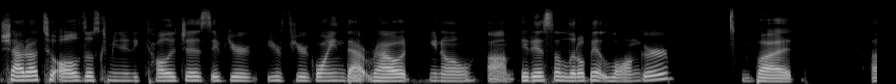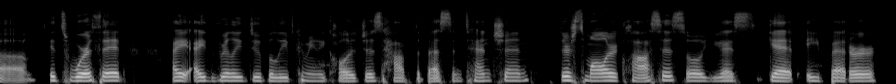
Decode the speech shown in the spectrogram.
shout out to all of those community colleges. If you're if you're going that route you know um, it is a little bit longer but uh, it's worth it. I, I really do believe community colleges have the best intention. They're smaller classes so you guys get a better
